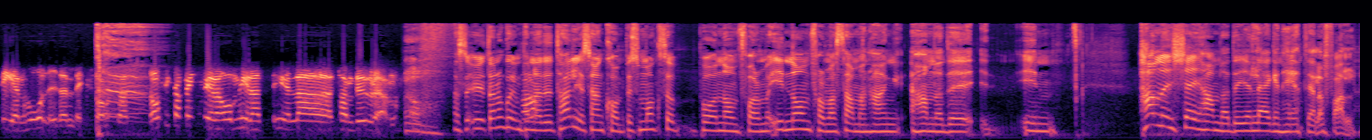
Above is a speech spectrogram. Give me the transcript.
stenhål i den liksom. Så att de fick tapetsera om hela, hela tamburen. Alltså, utan att gå in på några detaljer så har en kompis som också på någon form, i någon form av sammanhang hamnade i, i... Han och en tjej hamnade i en lägenhet i alla fall.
